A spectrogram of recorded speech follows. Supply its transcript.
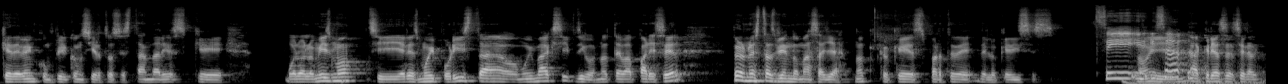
que deben cumplir con ciertos estándares que, vuelvo a lo mismo, si eres muy purista o muy maxi, digo, no te va a parecer, pero no estás viendo más allá, ¿no? Creo que es parte de, de lo que dices. Sí, y, ah, querías decir algo.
